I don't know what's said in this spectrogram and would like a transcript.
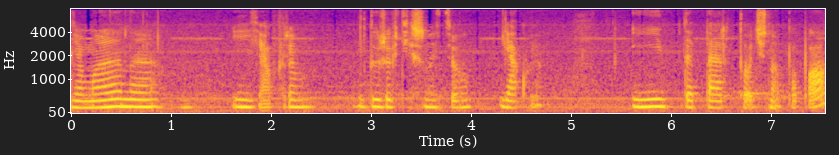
для мене. І я прям дуже втішена з цього. Дякую. І тепер точно папа,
